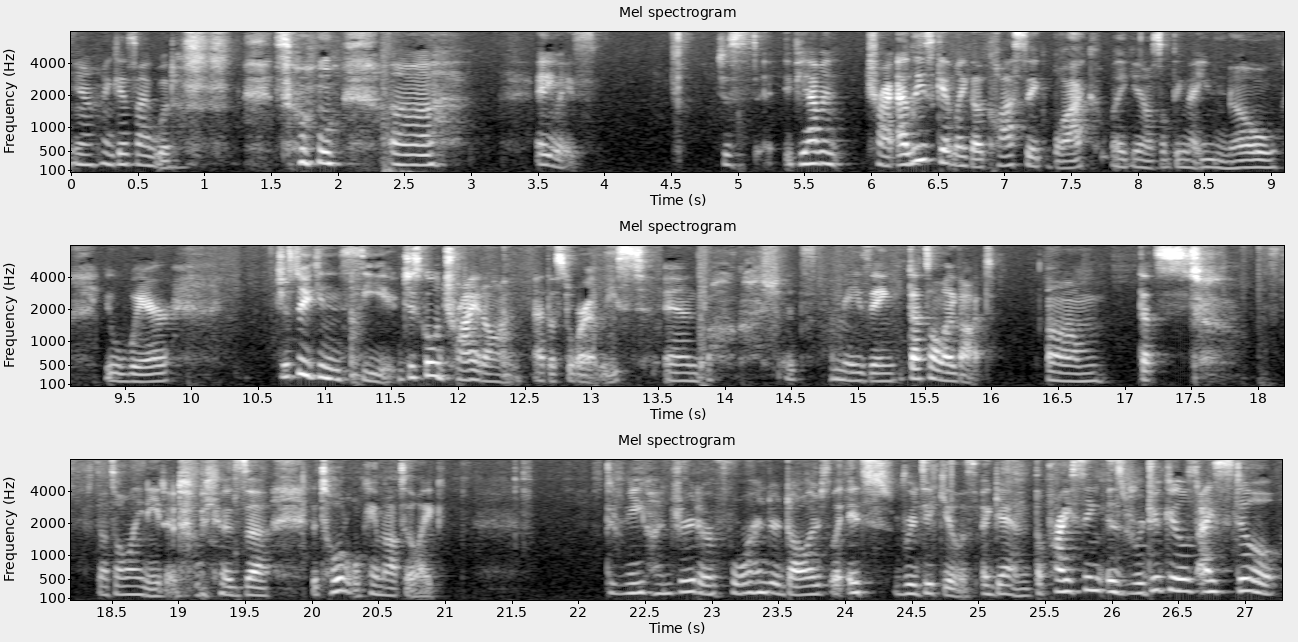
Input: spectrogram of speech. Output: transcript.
yeah, I guess I would. so, uh, anyways, just if you haven't tried, at least get like a classic black, like, you know, something that you know you'll wear, just so you can see. Just go try it on at the store at least. And oh gosh, it's amazing. That's all I got. Um, that's that's all I needed because uh, the total came out to like 300 or 400 dollars like it's ridiculous again the pricing is ridiculous i still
